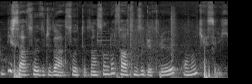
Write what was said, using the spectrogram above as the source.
Bir saat soyuducuda soyuttuktan sonra salatımızı götürüp onu kəsirik.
